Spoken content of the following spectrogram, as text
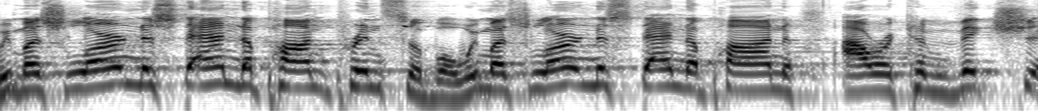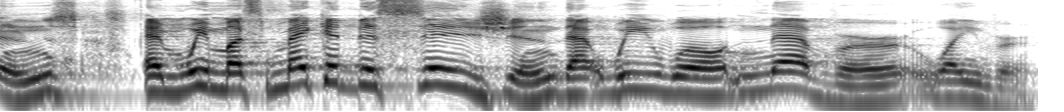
We must learn to stand upon principle. We must learn to stand upon our convictions, and we must make a decision that we will never waver.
